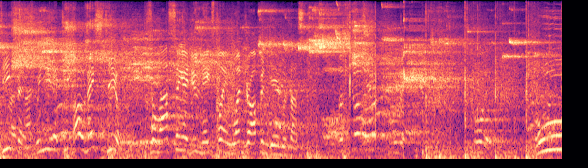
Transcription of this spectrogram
defense. We need a defense. Oh, nice steal. It's the last thing I do. Nate's playing one drop-in game with us. Let's go. Oh.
